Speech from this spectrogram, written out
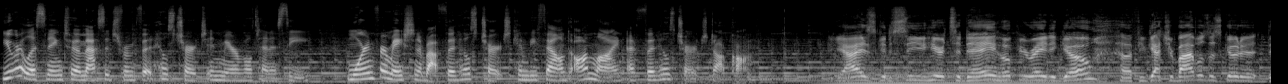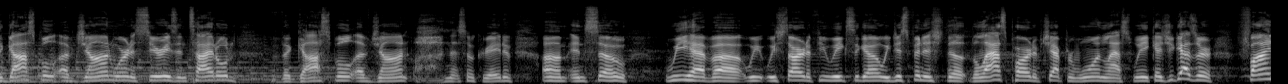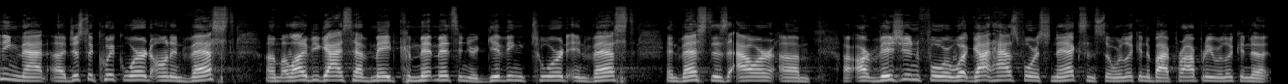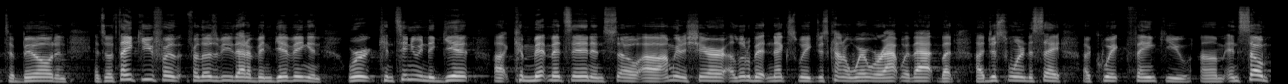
You are listening to a message from Foothills Church in Maryville, Tennessee. More information about Foothills Church can be found online at foothillschurch.com. Hey guys, good to see you here today. Hope you're ready to go. Uh, if you've got your Bibles, let's go to the Gospel of John. We're in a series entitled The Gospel of John. Oh, isn't that so creative? Um, and so we have uh, we, we started a few weeks ago we just finished the, the last part of chapter one last week as you guys are finding that uh, just a quick word on invest um, a lot of you guys have made commitments and you're giving toward invest. Invest is our, um, our vision for what God has for us next. And so we're looking to buy property, we're looking to, to build. And, and so thank you for, for those of you that have been giving. And we're continuing to get uh, commitments in. And so uh, I'm going to share a little bit next week, just kind of where we're at with that. But I just wanted to say a quick thank you. Um, and so,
